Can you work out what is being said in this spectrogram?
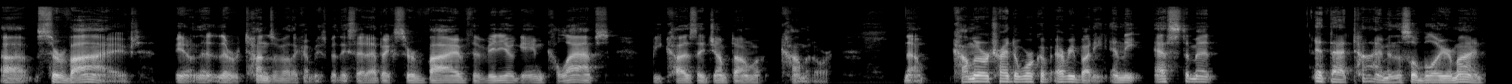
uh, survived you know there, were tons of other companies but they said Epyx survived the video game collapse because they jumped on with commodore. Now commodore tried to work with everybody and the estimate at that time and this will blow your mind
